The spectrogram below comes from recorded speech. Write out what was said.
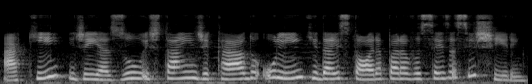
Aqui de azul está indicado o link da história para vocês assistirem.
